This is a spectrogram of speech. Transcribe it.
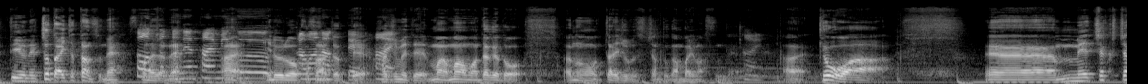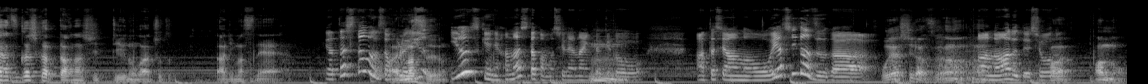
っていうねちょっと空いちゃったんですよね。そうこの間ちょっとねタイミングはい、いろいろ重なっちゃってはい。初めて、まあまあまあだけどあの大丈夫です。ちゃんと頑張りますんで、はい。はい、今日は、えー、めちゃくちゃ恥ずかしかった話っていうのがちょっとありますね私多分さこれゆゆうすけに話したかもしれないんだけど、私あの親知らずが親知らず？うん、うん、あのあるでしょ、はい、あんの？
